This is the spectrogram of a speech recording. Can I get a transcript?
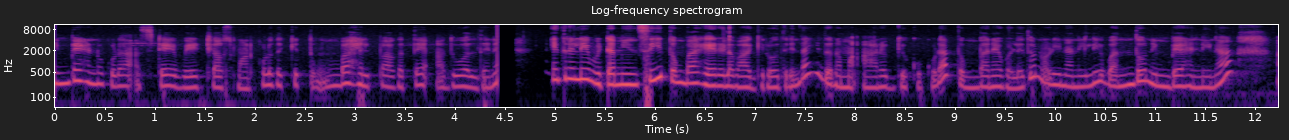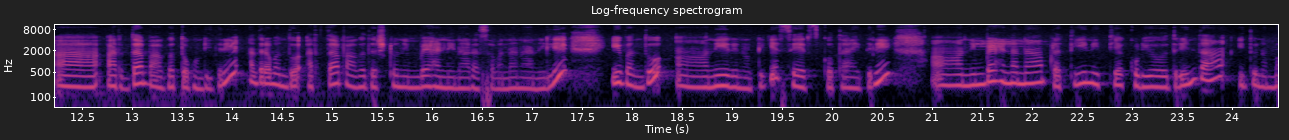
ನಿಂಬೆಹಣ್ಣು ಕೂಡ ಅಷ್ಟೇ ವೆಯ್ಟ್ ಲಾಸ್ ಮಾಡ್ಕೊಳ್ಳೋದಕ್ಕೆ ತುಂಬ ಹೆಲ್ಪ್ ಆಗುತ್ತೆ. ಅದು ಅಲ್ಲದೆ ಇದರಲ್ಲಿ ವಿಟಮಿನ್ ಸಿ ತುಂಬ ಹೇರಳವಾಗಿರೋದ್ರಿಂದ ಇದು ನಮ್ಮ ಆರೋಗ್ಯಕ್ಕೂ ಕೂಡ ತುಂಬಾ ಒಳ್ಳೆಯದು ನೋಡಿ, ನಾನಿಲ್ಲಿ ಒಂದು ನಿಂಬೆಹಣ್ಣಿನ ಅರ್ಧ ಭಾಗ ತೊಗೊಂಡಿದ್ದೀನಿ. ಅದರ ಒಂದು ಅರ್ಧ ಭಾಗದಷ್ಟು ನಿಂಬೆಹಣ್ಣಿನ ರಸವನ್ನು ನಾನಿಲ್ಲಿ ಈ ಒಂದು ನೀರಿನೊಟ್ಟಿಗೆ ಸೇರಿಸ್ಕೊತಾ ಇದ್ದೀನಿ. ನಿಂಬೆಹಣ್ಣನ್ನು ಪ್ರತಿನಿತ್ಯ ಕುಡಿಯೋದ್ರಿಂದ ಇದು ನಮ್ಮ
